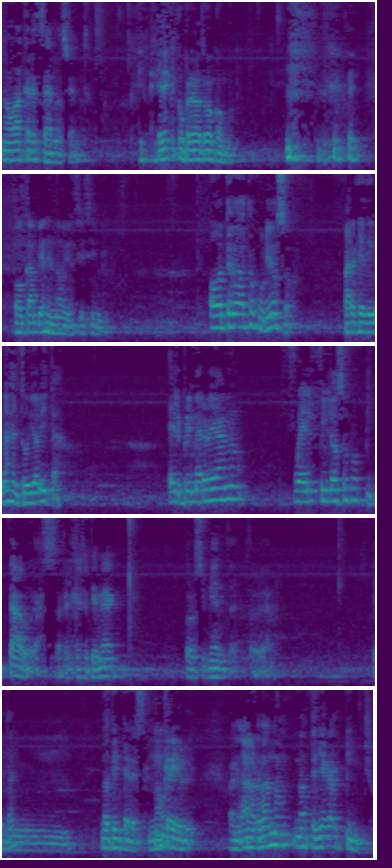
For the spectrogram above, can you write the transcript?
no va a crecer, lo siento. Tienes que comprar otro combo. O cambias de novia, así simple. Otro dato curioso, para que digas el tuyo ahorita. El primer vegano fue el filósofo Pitágoras, el que se tiene conocimiento de que fue vegano. ¿Qué tal? Mm, No te interesa. No. Increíble. Bueno, La verdad no. No te llega el pincho.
